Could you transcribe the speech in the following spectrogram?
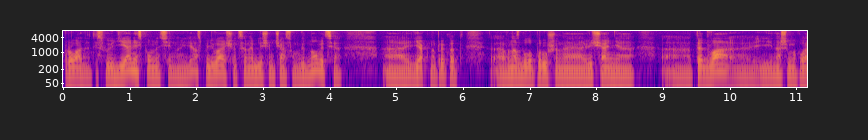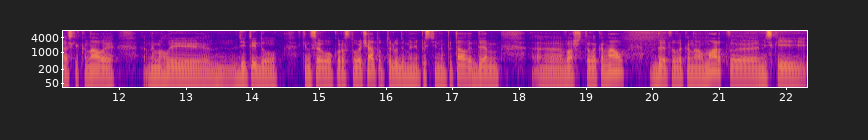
провадити свою діяльність повноцінно. Я сподіваюся, що це найближчим часом відновиться. Е, Як, наприклад, е, в нас було порушене віщання е, Т2, е, і наші миколаївські канали не могли дійти до кінцевого користувача. Тобто люди мене постійно питали, де ваш телеканал, де телеканал Март міський.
